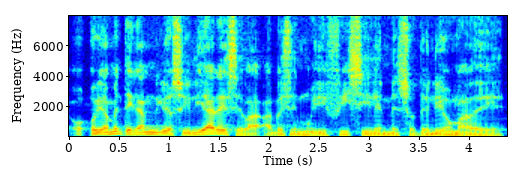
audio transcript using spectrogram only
obviamente ganglios ciliares se va a veces muy difícil en mesotelioma de,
